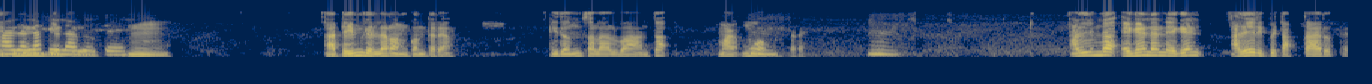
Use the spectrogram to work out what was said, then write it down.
ಹಾಗೆಲ್ಲ ಫೀಲ್ ಆಗುತ್ತೆ. ಆ ಟೈಮ್ಗೆ ಎಲ್ಲರೂ ಅನ್ಕೊಂತಾರೆ. ಇದೊಂದ್ ಸಲ ಅಲ್ವಾ ಅಂತ ಮೂವ್ ಆಗ್ಬಿಡ್ತಾರೆ. ಅಲ್ಲಿಂದ ಅಗೇನ್ ಅಂಡ್ ಅಗೇನ್ ಅದೇ ರಿಪೀಟ್ ಆಗ್ತಾ ಇರುತ್ತೆ.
